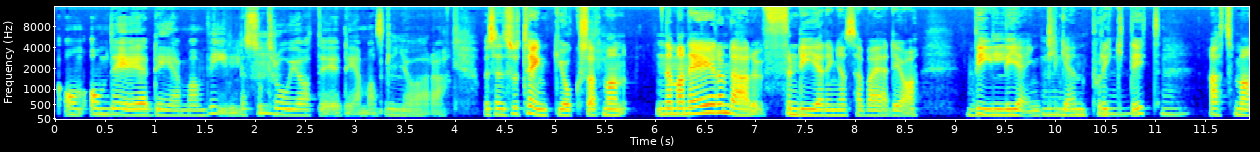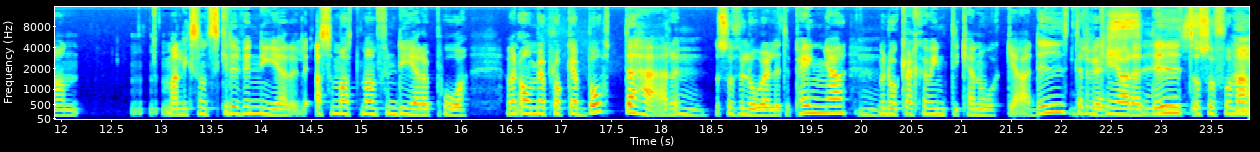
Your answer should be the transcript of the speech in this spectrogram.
om, om det är det man vill så tror jag att det är det man ska göra. Men sen så tänker jag också att man, när man är i de där funderingarna, så här, vad är det jag vill egentligen Mm, på riktigt? Att man, man liksom skriver ner, alltså att man funderar på, men om jag plockar bort det här Mm. så förlorar jag lite pengar, men då kanske vi inte kan åka dit eller vi kan göra Precis. dit och så får man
